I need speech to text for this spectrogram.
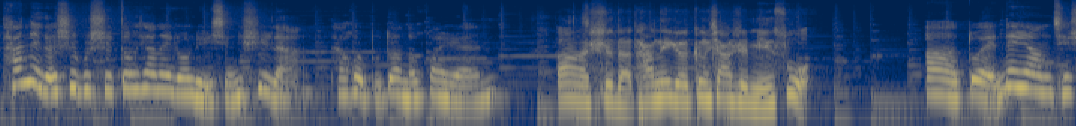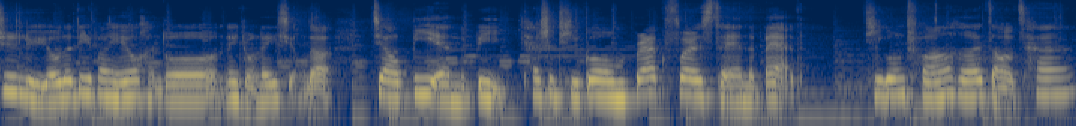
他那个是不是更像那种旅行式的？他会不断的换人。啊，是的，他那个更像是民宿。啊，对，那样其实旅游的地方也有很多那种类型的，叫 B and B，它是提供 breakfast and bed，提供床和早餐。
